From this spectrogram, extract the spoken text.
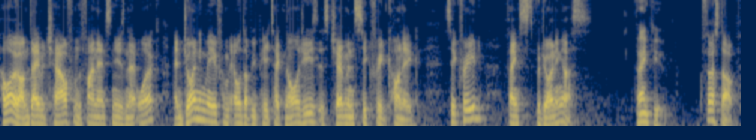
Hello, I'm David Chow from the Finance News Network, and joining me from LWP Technologies is Chairman Siegfried Konig. Siegfried, thanks for joining us. Thank you. First up,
